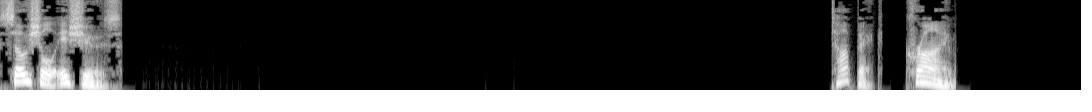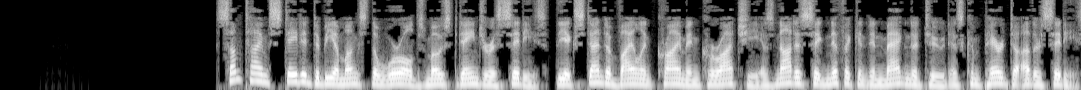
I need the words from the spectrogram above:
Social issues Crime Sometimes stated to be amongst the world's most dangerous cities, the extent of violent crime in Karachi is not as significant in magnitude as compared to other cities.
